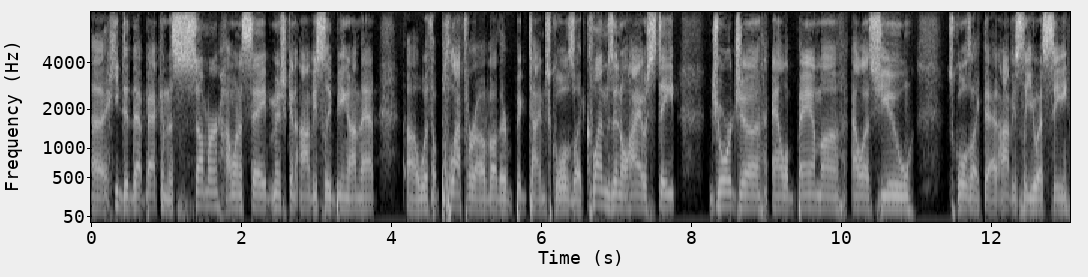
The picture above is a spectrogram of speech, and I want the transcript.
Uh, he did that back in the summer. I want to say Michigan, obviously, being on that uh, with a plethora of other big time schools like Clemson, Ohio State, Georgia, Alabama, LSU, schools like that. Obviously, USC,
